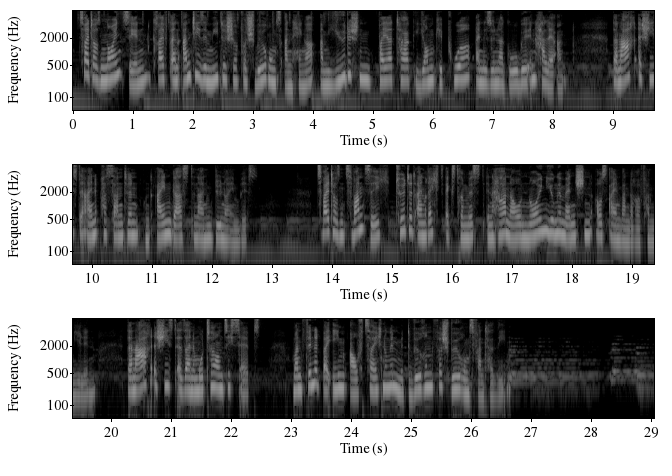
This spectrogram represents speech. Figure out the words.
2019 greift ein antisemitischer Verschwörungsanhänger am jüdischen Feiertag Yom Kippur eine Synagoge in Halle an. Danach erschießt er eine Passantin und einen Gast in einem Dönerimbiss. 2020 tötet ein Rechtsextremist in Hanau neun junge Menschen aus Einwandererfamilien. Danach erschießt er seine Mutter und sich selbst. Man findet bei ihm Aufzeichnungen mit wirren Verschwörungsfantasien.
